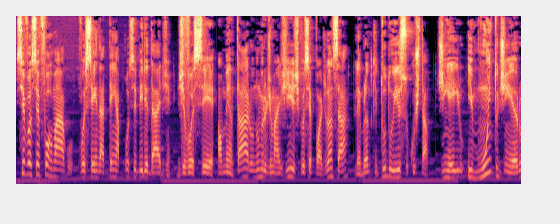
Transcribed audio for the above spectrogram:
Se você for mago, você ainda tem a possibilidade de você aumentar o número de magias que você pode lançar. Lembrando que tudo isso custa dinheiro e muito dinheiro.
